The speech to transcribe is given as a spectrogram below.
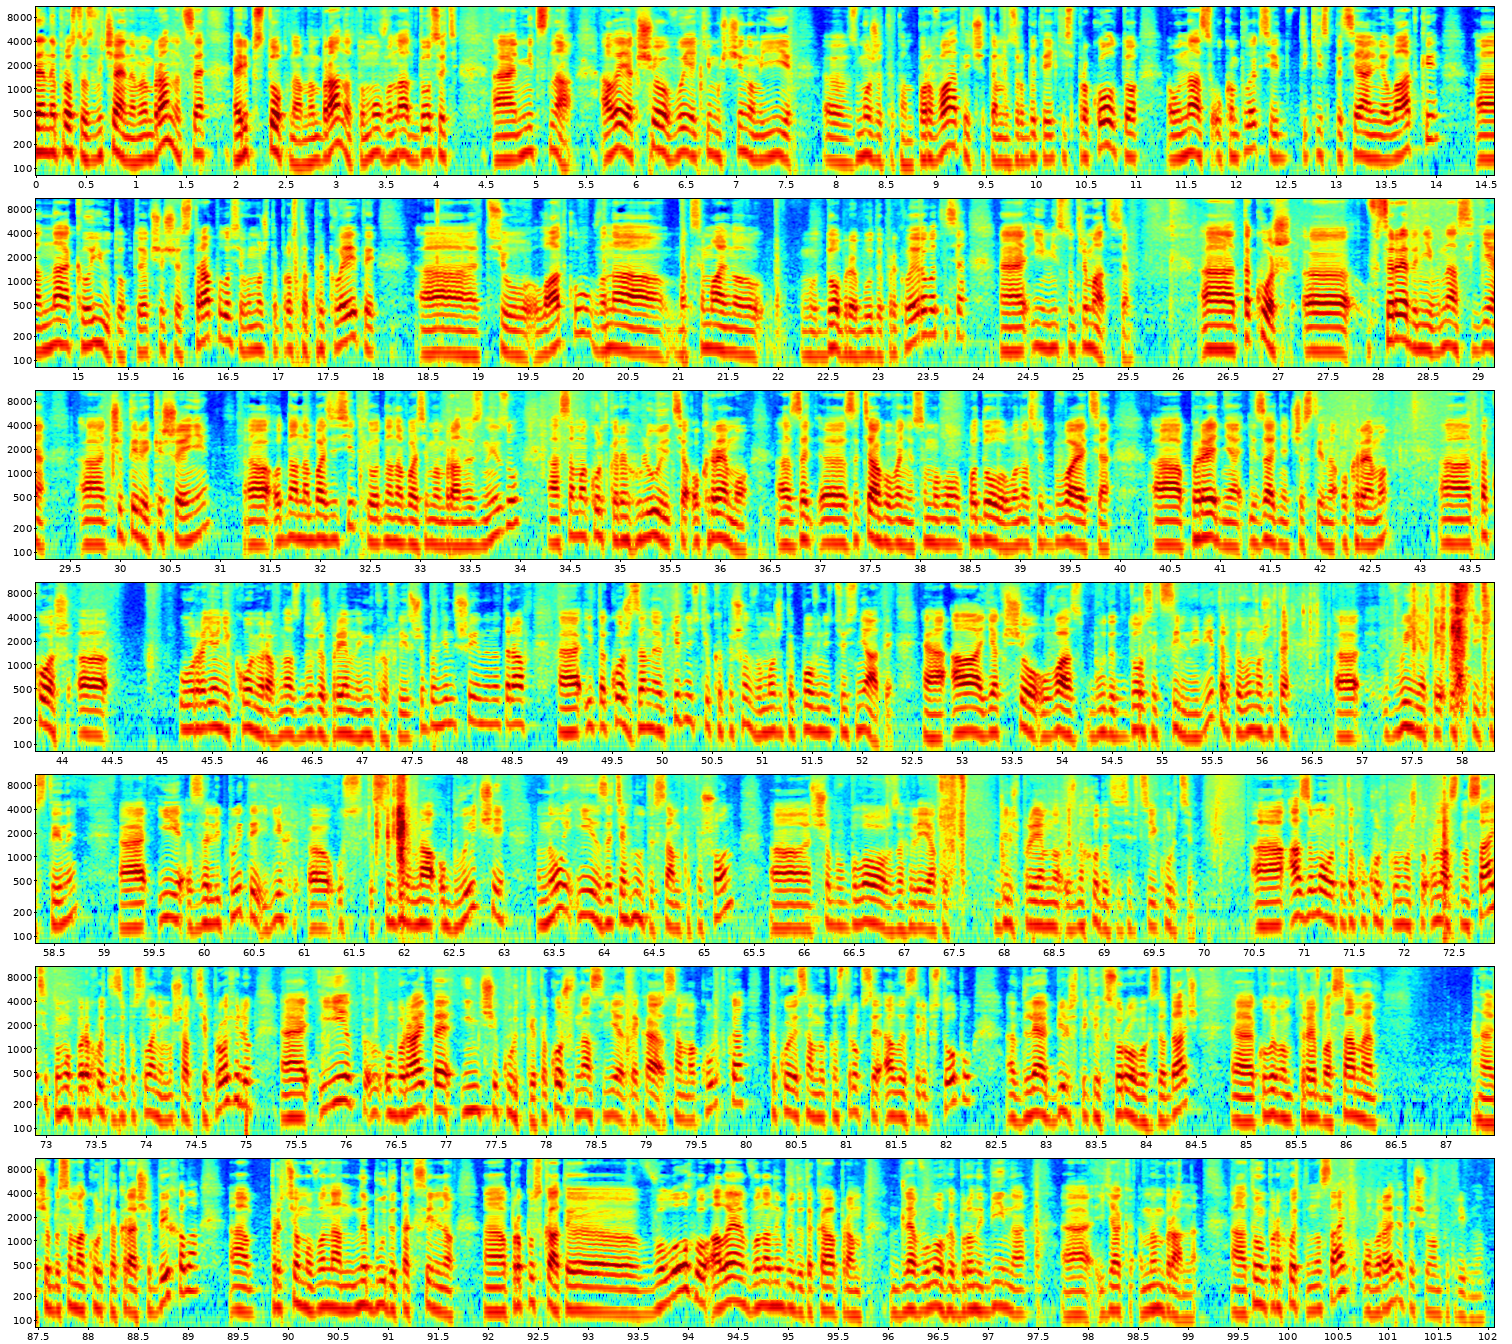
Це не просто звичайна мембрана, це ріпстопна мембрана, тому вона досить е, міцна. Але якщо ви якимось чином її е, зможете там порвати чи там зробити якийсь прокол, то у нас у комплекті йдуть такі спеціальні латки е, на клею. Тобто, якщо щось трапилося, ви можете просто приклеїти е, цю латку, вона максимально ну, добре буде приклеюватися е, і міцно триматися. Е, також е, всередині в нас є е, чотири кишені. Е, Одна на базі сітки, одна на базі мембрани знизу. Сама куртка регулюється окремо. Е, за- е, Затягування самого подолу у нас відбувається е, передня і задня частина окремо. Е, Також е, у районі коміра в нас дуже приємний мікрофліс, щоб він шию не натирав. Е, І також за необхідністю капюшон ви можете повністю зняти. Е, А якщо у вас буде досить сильний вітер, то ви можете е, вийняти ось ці частини і заліпити їх собі на обличчі, ну і затягнути сам капюшон, щоб було взагалі якось більш приємно знаходитися в цій куртці. А, замовити таку куртку ви можете у нас на сайті, тому переходьте за посиланням у шапці профілю е, і обирайте інші куртки. Також в нас є така сама куртка, такої самої конструкції, але з ріпстопу е, для більш таких сурових задач, е, коли вам треба саме. Щоб сама куртка краще дихала, при цьому вона не буде так сильно пропускати вологу, але вона не буде така прям для вологи бронебійна, як мембранна. А, Тому переходьте на сайт, обирайте те, що вам потрібно.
